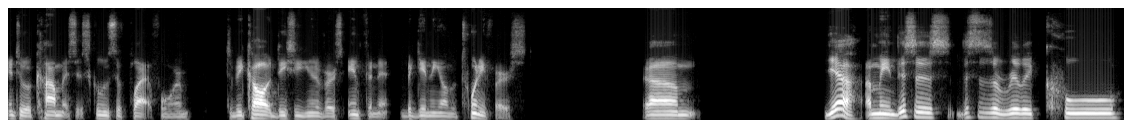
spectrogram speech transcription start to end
into a comics exclusive platform to be called DC Universe Infinite beginning on the 21st. Um yeah, I mean this is this is a really cool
